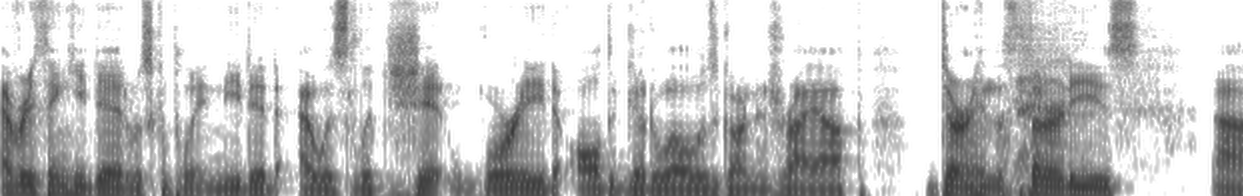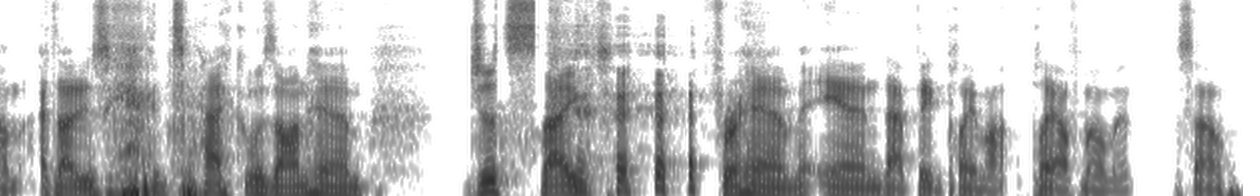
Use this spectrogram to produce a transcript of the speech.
Everything he did was completely needed. I was legit worried all the goodwill was going to dry up during the 30s. um, I thought his tech was on him just psyched for him and that big play mo- playoff moment. So,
